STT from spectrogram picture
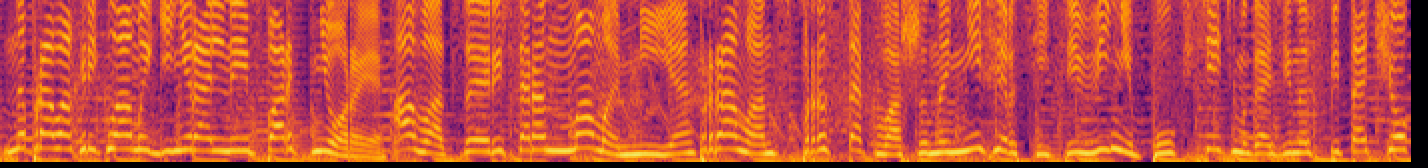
На правах рекламы генеральные партнеры. Овация, ресторан «Мама Мия», «Прованс», «Простоквашино», «Нефертити», «Винни-Пух», сеть магазинов «Пятачок».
